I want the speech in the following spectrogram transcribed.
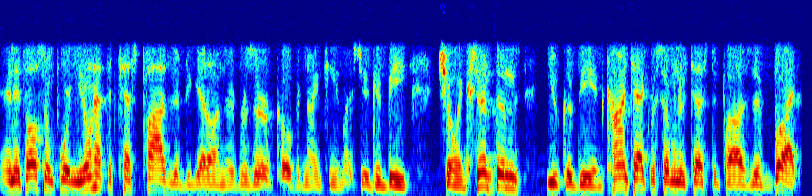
and it's also important. You don't have to test positive to get on the reserve COVID nineteen list. You could be showing symptoms. You could be in contact with someone who tested positive. But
